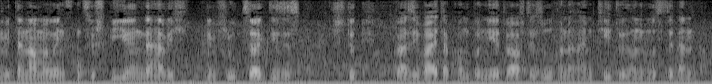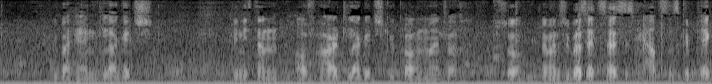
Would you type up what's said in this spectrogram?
mit der Norma Winston zu spielen. Da habe ich im Flugzeug dieses Stück quasi weiter komponiert, war auf der Suche nach einem Titel und musste dann über Hand Luggage bin ich dann auf Hard Luggage gekommen. Einfach so, wenn man es übersetzt, heißt es Herzensgepäck.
